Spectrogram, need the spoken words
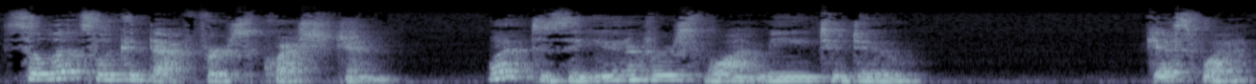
So let's look at that first question. What does the universe want me to do? Guess what?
